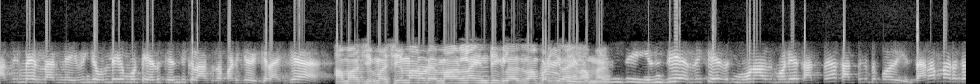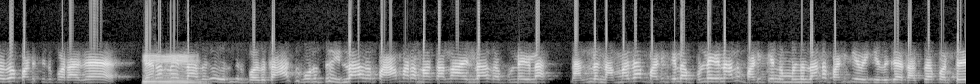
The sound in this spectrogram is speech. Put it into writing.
அதுவுமே இல்லாம இவங்க உள்ளே மட்டும் எதுக்கு இந்தி கிளாஸ்ல படிக்க வைக்கிறாங்க? ஆமா சீமா சீமானுடைய மகன்லாம் ஹிந்தி கிளாஸ் தான் படிக்கிறாங்களாமே. இந்தி இந்தி எதுக்கு எதுக்கு மூணாவது மொழியை கத்த கத்துக்கிட்டு போகுது. திறமை இருக்கவங்க படிச்சுட்டு போறாங்க. திறமை ம். இல்லாதவங்க இருந்துட்டு போகுது. காசு கொடுத்து இல்லாத பாமர மக்கள்லாம் இல்லாத பிள்ளைகள நல்ல நம்ம தான் படிக்கல பிள்ளைகனாலும் படிக்கணும்னு தானே படிக்க வைக்குதுங்க கஷ்டப்பட்டு.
